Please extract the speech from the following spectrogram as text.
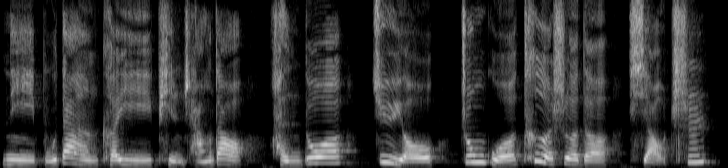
你不但可以品尝到很多具有中国特色的小吃，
